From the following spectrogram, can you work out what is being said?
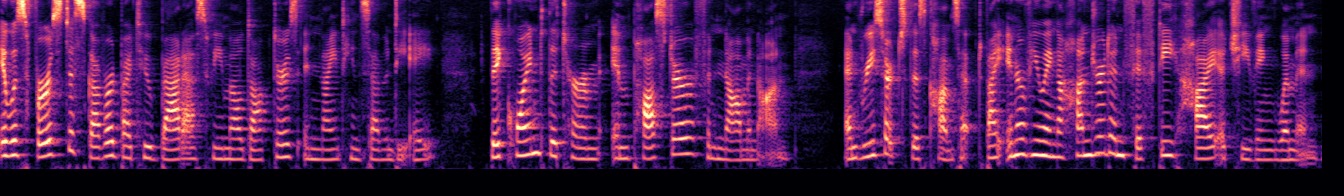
It was first discovered by two badass female doctors in 1978. They coined the term imposter phenomenon and researched this concept by interviewing 150 high achieving women.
